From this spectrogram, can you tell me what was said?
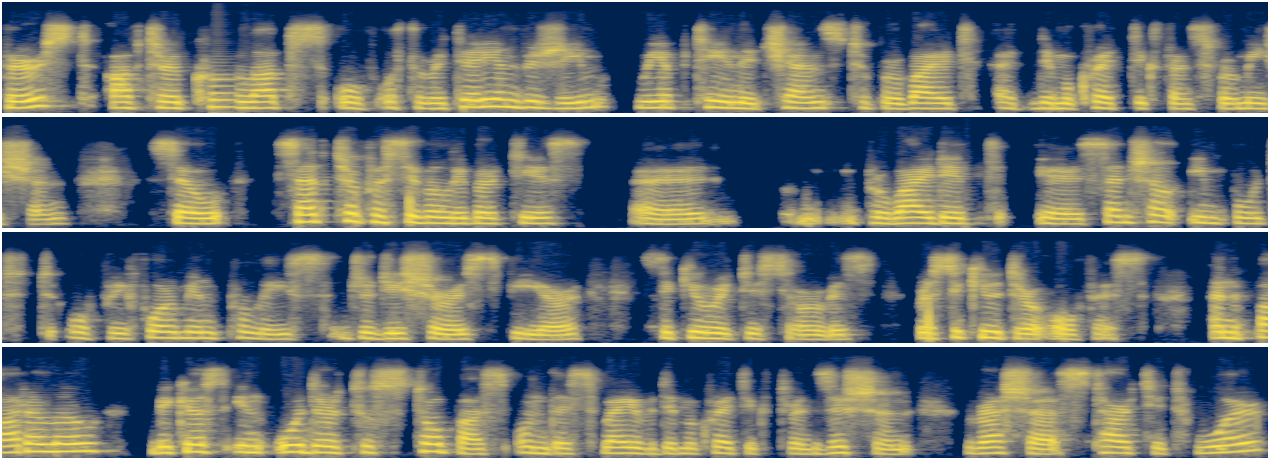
First, after a collapse of authoritarian regime, we obtain a chance to provide a democratic transformation. So Center for Civil Liberties uh, provided essential input to, of reforming police, judiciary sphere, security service, prosecutor office, and parallel, because in order to stop us on this way of democratic transition, Russia started war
